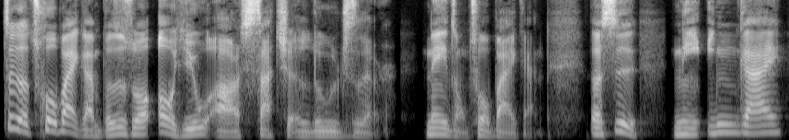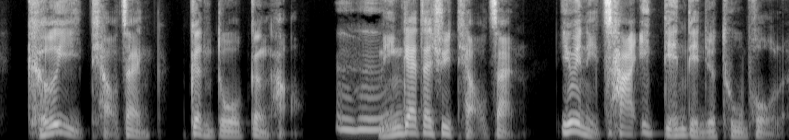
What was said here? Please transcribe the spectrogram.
这个挫败感不是说哦，you are such a loser。那一种挫败感，而是你应该可以挑战更多更好，嗯哼，你应该再去挑战，因为你差一点点就突破了，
